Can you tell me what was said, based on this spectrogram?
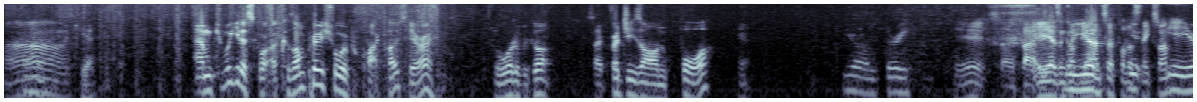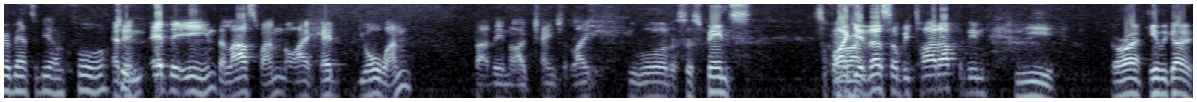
oh, okay. Yeah. Um, can we get a score? Because I'm pretty sure we're quite close here, eh? Well, what have we got? So Fridgie's on four. Yeah. You're on three. Yeah, so but he hasn't got Well, the you're- answer for this you're- next one. Yeah, you're about to be on four. And then at the end, the last one, I had your one, but then I changed it late. Whoa, the suspense. So if All I right. get this, I'll be tied up, and then Yeah. All right, here we go.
